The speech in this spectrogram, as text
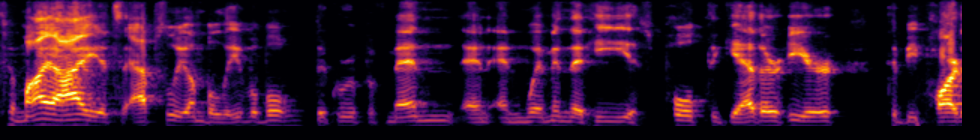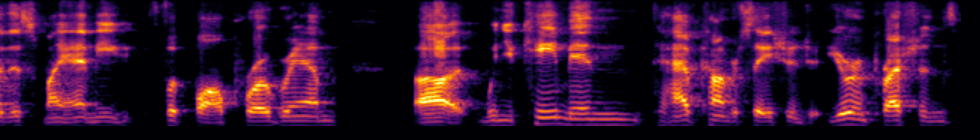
to my eye, it's absolutely unbelievable the group of men and, and women that he has pulled together here to be part of this Miami football program. Uh, when you came in to have conversations, your impressions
